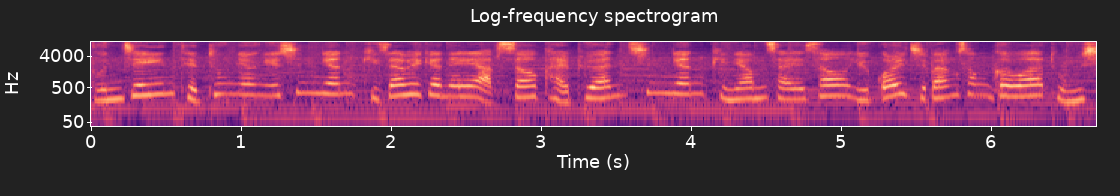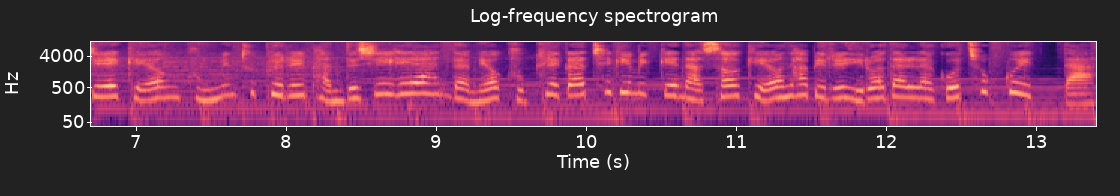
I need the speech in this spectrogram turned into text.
문재인 대통령이 신년 기자회견에 앞서 발표한 신년 기념사에서 6월 지방선거와 동시에 개헌 국민투표를 반드시 해야 한다며 국회가 책임있게 나서 개헌 합의를 이뤄달라고 촉구했다.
